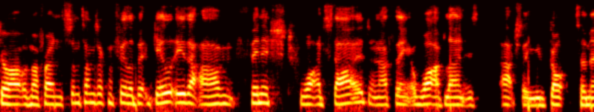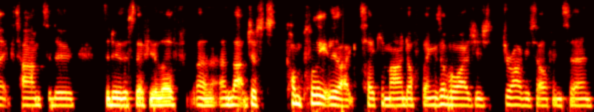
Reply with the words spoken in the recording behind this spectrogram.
go out with my friends, sometimes I can feel a bit guilty that I haven't finished what I'd started. And I think what I've learned is actually you've got to make time to do to do the stuff you love, and, and that just completely like take your mind off things. Otherwise, you just drive yourself insane.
